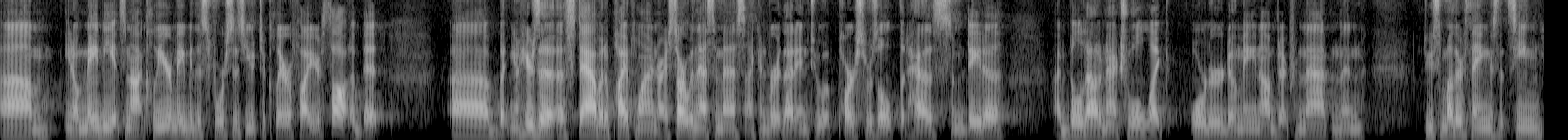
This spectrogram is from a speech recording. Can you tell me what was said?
Um, you know, maybe it's not clear. Maybe this forces you to clarify your thought a bit. Uh, but you know, here's a, a, stab at a pipeline. Right? I start with an SMS. I convert that into a parse result that has some data. I build out an actual like order domain object from that, and then do some other things that seem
